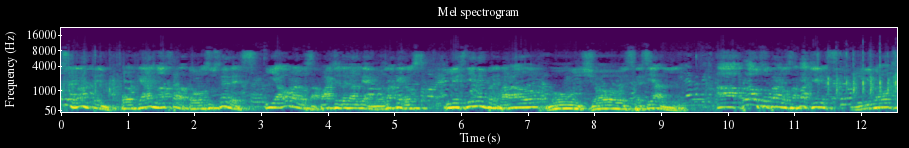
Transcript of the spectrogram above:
Se levanten, porque hay más para todos ustedes. Y ahora los apaches de la aldea y los vaqueros les tienen preparado un show especial. Aplauso para los apaches y los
